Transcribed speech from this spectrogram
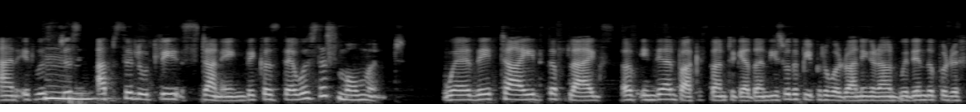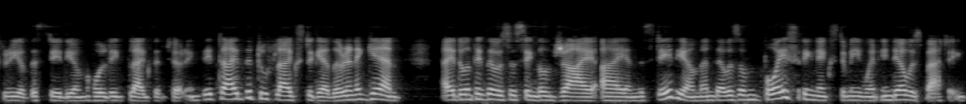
And it was mm. just hmm. absolutely stunning because there was this moment where they tied the flags of India and Pakistan together. And these were the people who were running around within the periphery of the stadium holding flags and cheering. They tied the two flags together. And again, I don't think there was a single dry eye in the stadium. And there was a boy sitting next to me when India was batting,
